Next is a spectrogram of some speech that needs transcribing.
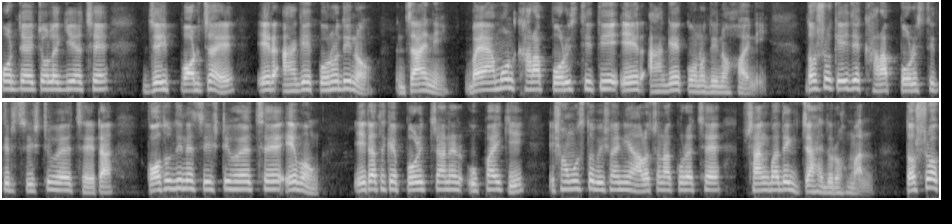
পর্যায়ে চলে গিয়েছে যেই পর্যায়ে এর আগে কোনোদিনও যায়নি বা এমন খারাপ পরিস্থিতি এর আগে কোনোদিনও হয়নি। দর্শক, এই যে খারাপ পরিস্থিতির সৃষ্টি হয়েছে, এটা কতদিনের সৃষ্টি হয়েছে এবং এটা থেকে পরিত্রাণের উপায় কি, এ সমস্ত বিষয় নিয়ে আলোচনা করেছে সাংবাদিক জাহেদুর রহমান। দর্শক,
